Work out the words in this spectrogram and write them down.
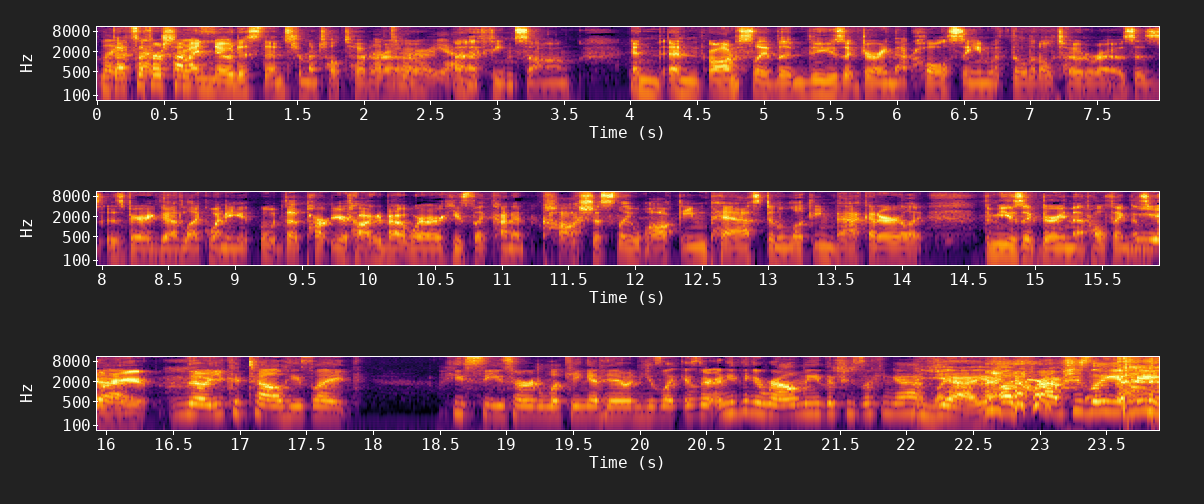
Like, that's the that first time I noticed the instrumental Totoro, Totoro, yeah. uh, theme song. And and honestly, the music during that whole scene with the little Totoros is, is very good. Like when he the part you're talking about where he's like kind of cautiously walking past and looking back at her. Like the music during that whole thing is Yeah. great. No, you could tell he's like he sees her looking at him, and he's like, "Is there anything around me that she's looking at?" Like, Yeah, yeah. Oh crap, she's looking at me.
